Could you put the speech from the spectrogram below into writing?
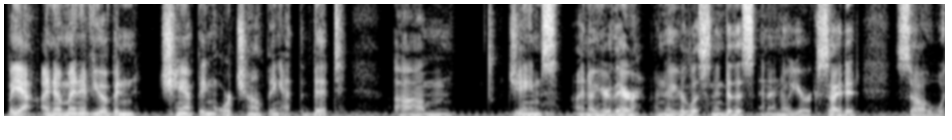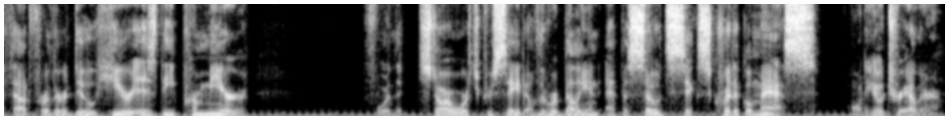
But yeah, I know many of you have been champing or chomping at the bit. Um, James, I know you're there. I know you're listening to this, and I know you're excited. So, without further ado, here is the premiere for the Star Wars Crusade of the Rebellion Episode 6 Critical Mass audio trailer.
